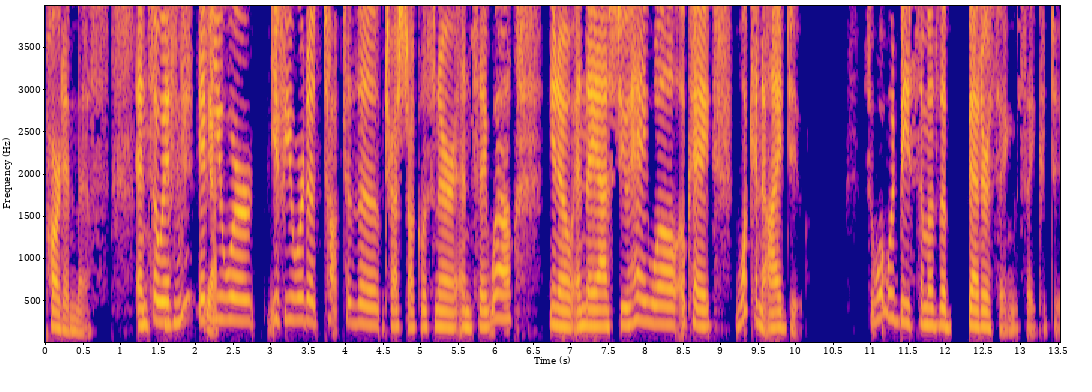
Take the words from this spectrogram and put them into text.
part in this. And so if, mm-hmm. if yes. you were, if you were to talk to the trash talk listener and say, well, you know, and they asked you, Hey, well, okay, what can I do? So what would be some of the better things they could do?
